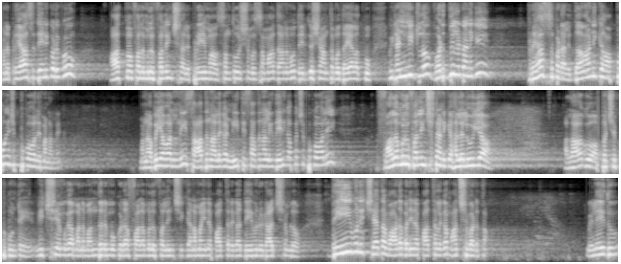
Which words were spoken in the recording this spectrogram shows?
మన ప్రయాస దేని కొరకు? ఆత్మఫలములు ఫలించాలి. ప్రేమ సంతోషము సమాధానము దీర్ఘశాంతము దయాలత్వం వీటన్నిటిలో వర్ధిల్లడానికి ప్రయాసపడాలి. దానికి అప్పచెప్పుకోవాలి మనల్ని. మన అవయవాలని సాధనాలుగా నీతి సాధనాలుగా దేనికి అప్పచెప్పుకోవాలి? ఫలములు ఫలించడానికి హలలుయ అలాగూ అప్పచెప్పుకుంటే నిశ్చయముగా మనమందరము కూడా ఫలములు ఫలించి ఘనమైన పాత్రగా దేవుని రాజ్యంలో దేవుని చేత వాడబడిన పాత్రలుగా మార్చబడతాం. లేదు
